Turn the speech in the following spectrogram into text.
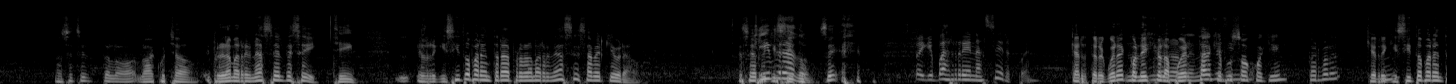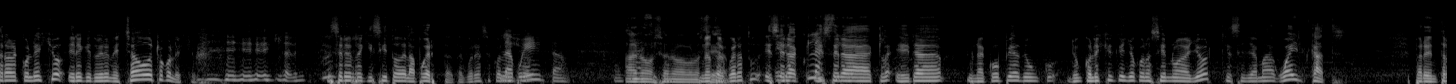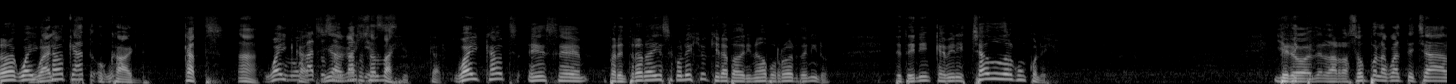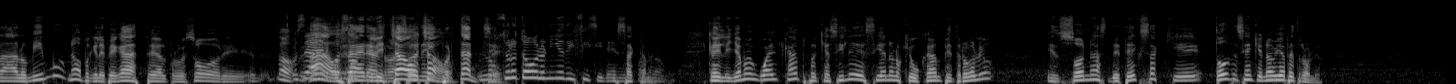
No sé si te lo, lo has escuchado. El programa Renace del BCI. Sí. El requisito para entrar al programa Renace es haber quebrado. Es el ¿Quebrado? requisito. Sí. Para que puedas renacer, pues. Claro, ¿te recuerdas el No, colegio no, La Puerta Renace que sí. puso Joaquín, Bárbara? Que el ¿Mm? requisito para entrar al colegio era que te hubieran echado de otro colegio. claro. Ese era el requisito de La Puerta. ¿Te acuerdas de ese La colegio? puerta. Ah, no, eso no lo ¿No conocía. te acuerdas tú? Ese Era era, ese era, era una copia de un, de un colegio que yo conocí en Nueva York que se llama Wildcats. Para entrar a Wildcat, ¿Wildcat o Card? Cats. Ah, Wildcats. gatos ya, gato salvajes. Claro. Wildcats es eh, para entrar ahí a ese colegio que era padrinado por Robert De Niro. Te tenían que haber echado de algún colegio. Y Pero la razón por la cual te echaba lo mismo. no, porque le pegaste al profesor. eh, no, O sea, ah, o sea, no, eran importantes. Sí. Nosotros todos los niños difíciles. Exactamente. que le llaman wildcat porque así le decían a los que buscaban petróleo en zonas de Texas que todos decían que no había petróleo.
